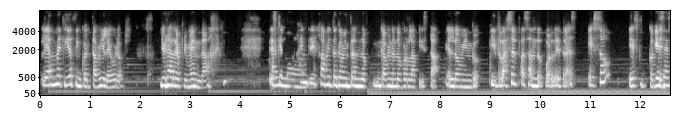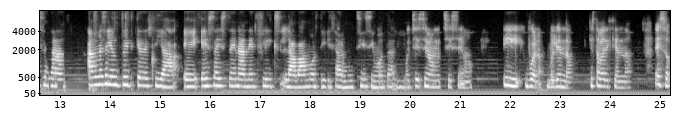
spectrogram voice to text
le han metido 50.000 euros y una reprimenda. Es que la gente de Hamilton caminando, caminando por la pista el domingo y Russell pasando por detrás, eso es Esa escena. A mí me salió un tweet que decía: eh, Esa escena Netflix la va a amortizar muchísimo, tal. Muchísimo, muchísimo. Y bueno, volviendo, ¿qué estaba diciendo? Eso,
